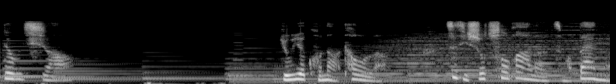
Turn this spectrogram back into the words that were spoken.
对不起哦。如月苦恼透了，自己说错话了，怎么办呢？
